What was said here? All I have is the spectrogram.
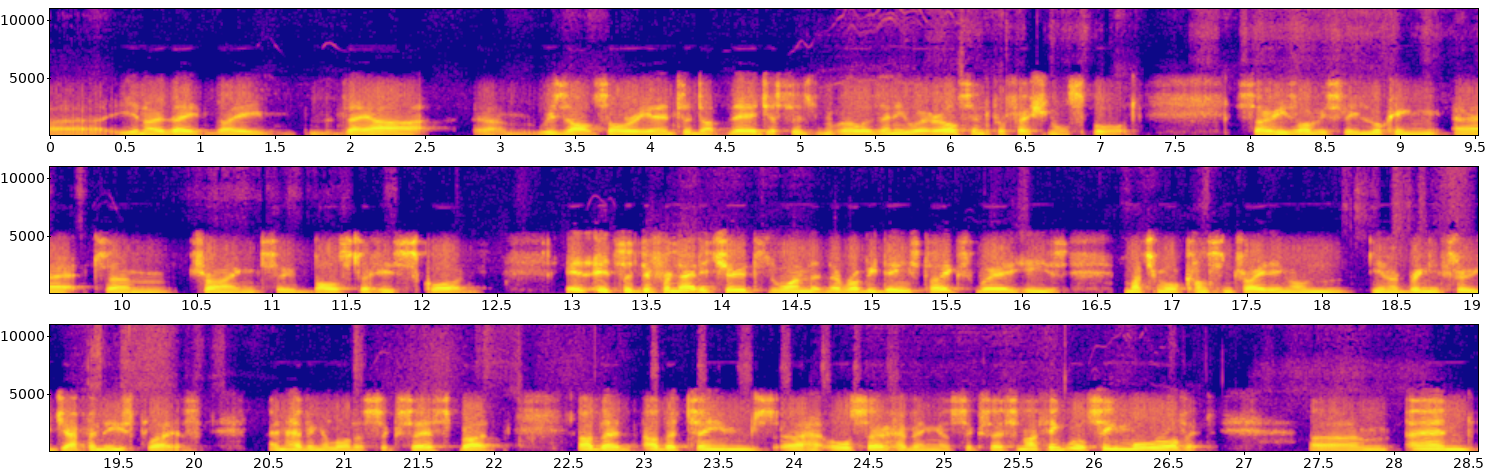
uh, you know, they they they are um, results oriented up there just as well as anywhere else in professional sport. So he's obviously looking at um, trying to bolster his squad. It, it's a different attitude to the one that, that Robbie Deans takes, where he's much more concentrating on you know bringing through Japanese players and having a lot of success. But other other teams are also having a success, and I think we'll see more of it. Um, and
